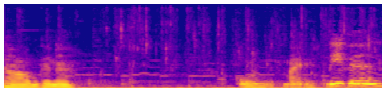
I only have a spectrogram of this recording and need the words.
Now I'm gonna go in with my leave-in.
